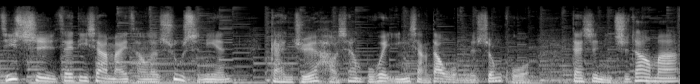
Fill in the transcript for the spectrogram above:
即使在地下埋藏了数十年，感觉好像不会影响到我们的生活，但是你知道吗？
